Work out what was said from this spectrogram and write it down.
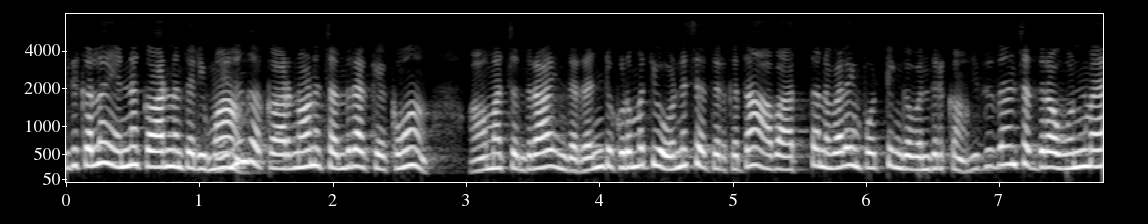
இதுக்கெல்லாம் என்ன காரணம் தெரியுமா? என்னங்க? காரணம்னு சந்திரா கேட்கவும் ஆமா சந்திரா இந்த ரெண்டு குடும்பத்தையும் ஒன்று சேர்த்துருக்கு தான் அவள் அத்தனை வேலையும் போட்டு இங்கே வந்திருக்கான். இதுதான் சந்திரா உண்மை.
